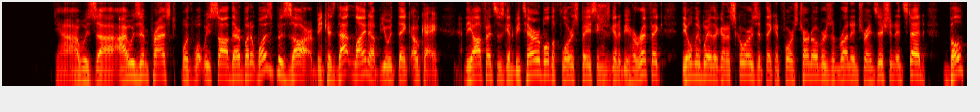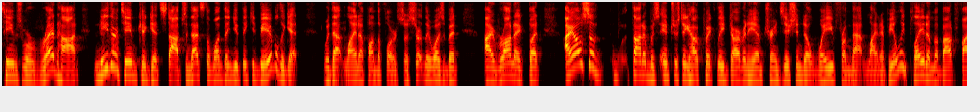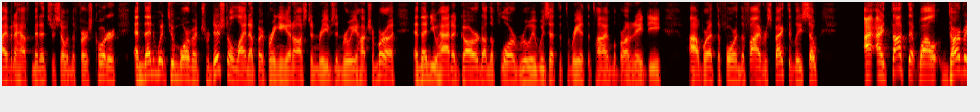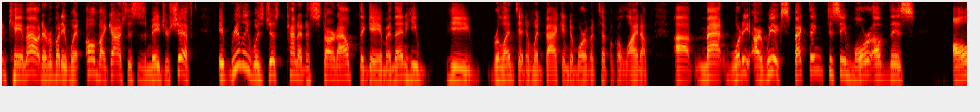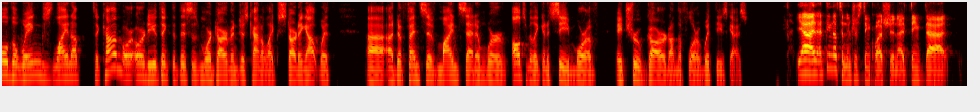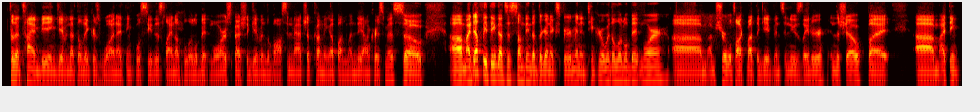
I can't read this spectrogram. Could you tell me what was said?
Yeah, I was uh, I was impressed with what we saw there, but it was bizarre because that lineup you would think, okay, yeah. the offense is going to be terrible, the floor spacing is going to be horrific. The only way they're going to score is if they can force turnovers and run in transition. Instead, both teams were red hot. Neither team could get stops, and that's the one thing you think you'd be able to get with that mm-hmm. lineup on the floor. So certainly was a bit ironic, but I also thought it was interesting how quickly Darvin Ham transitioned away from that lineup. He only played him about five and a half minutes or so in the first quarter, and then went to more of a traditional lineup by bringing in Austin Reaves and Rui Hachimura. And then you had a guard on the floor. Rui was at the three at the time. LeBron and AD uh, were at the four and the five, respectively. So I, I thought that while Darvin came out, everybody went, "Oh my gosh, this is a major shift." It really was just kind of to start out the game, and then he he relented and went back into more of a typical lineup. Uh, Matt, what are, are we expecting to see more of this? All the wings lineup to come, or or do you think that this is more Darvin just kind of like starting out with uh, a defensive mindset, and we're ultimately going to see more of a true guard on the floor with these guys? Yeah, I think that's an interesting question. I think that for the time being, given that the Lakers won, I think we'll see this lineup a little bit more, especially given the Boston matchup coming up on Monday on Christmas. So um, I definitely think that's just something that they're going to experiment and tinker with a little bit more. Um, I'm sure we'll talk about the Gabe Vincent news later in the show, but um, I think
